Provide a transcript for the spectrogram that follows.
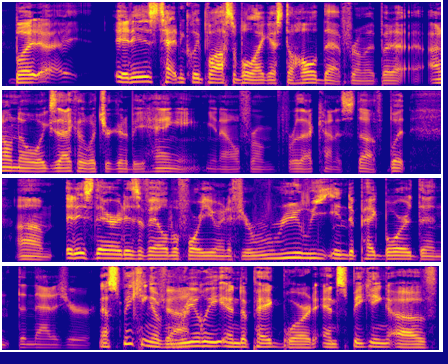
but uh, it is technically possible, I guess, to hold that from it. But I, I don't know exactly what you're going to be hanging, you know, from for that kind of stuff. But um, it is there, it is available for you, and if you're really into pegboard, then then that is your Now, speaking of Shot. really into pegboard, and speaking of,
